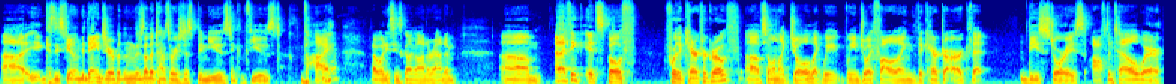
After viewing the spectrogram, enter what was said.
because he's feeling the danger. But then there's other times where he's just bemused and confused by by what he sees going on around him. Um, and I think it's both for the character growth of someone like Joel. Like we we enjoy following the character arc that these stories often tell, where.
